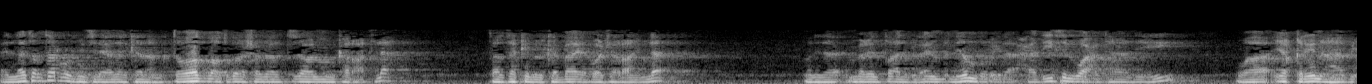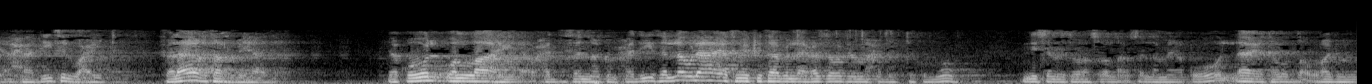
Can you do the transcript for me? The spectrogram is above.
يعني لا تغتروا بمثل هذا الكلام توضأ وتقول أشهد أن لا المنكرات لا ترتكب الكبائر والجرائم؟ لا. ولذا ينبغي لطالب العلم أن ينظر إلى أحاديث الوعد هذه ويقرنها بأحاديث الوعيد فلا يغتر بهذا. يقول والله لأحدثنكم حديثا لولا آية من كتاب الله عز وجل ما حدثتكموه. إني سمعت رسول الله صلى الله عليه وسلم يقول لا يتوضأ رجل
